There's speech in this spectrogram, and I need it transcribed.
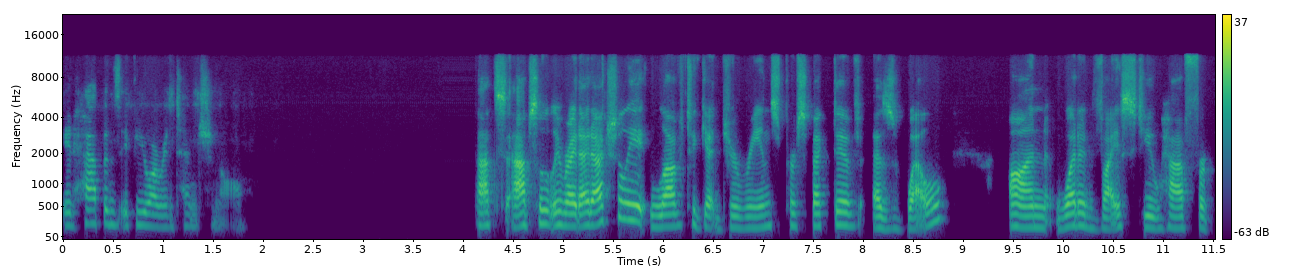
It happens if you are intentional. That's absolutely right. I'd actually love to get Jareen's perspective as well on what advice do you have for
